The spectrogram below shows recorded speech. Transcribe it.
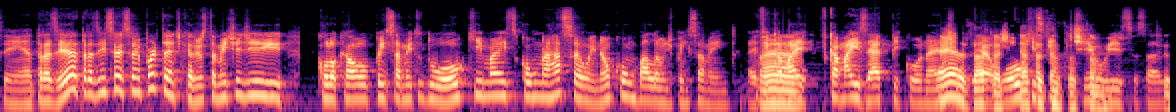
Sim, é trazer, é trazer inserção importante, que é justamente de colocar o pensamento do Oak, mas com narração e não com um balão de pensamento. Aí fica, É. mais, fica mais épico, né? É, exato, acho o Oak sentiu sensação. isso, sabe?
